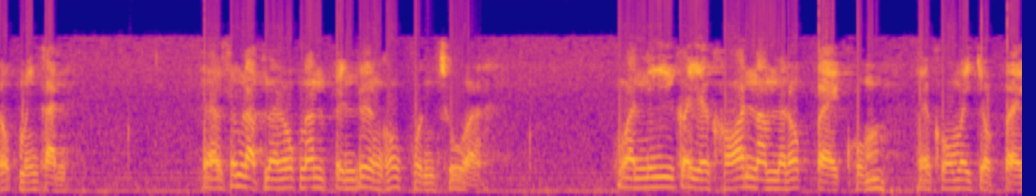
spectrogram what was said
รกเหมือนกัน แต่สำหรับนรกนั้นเป็นเรื่องของคนชั่ว วันนี้ก็จะขอนำนรกแปดขุม แต่คงไม่จบแปด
